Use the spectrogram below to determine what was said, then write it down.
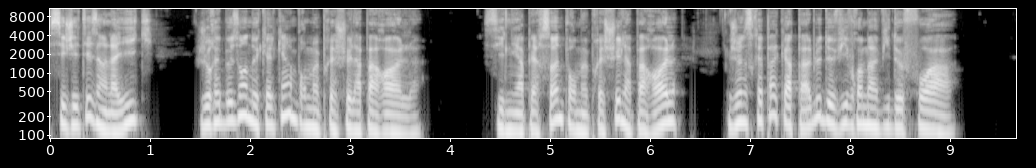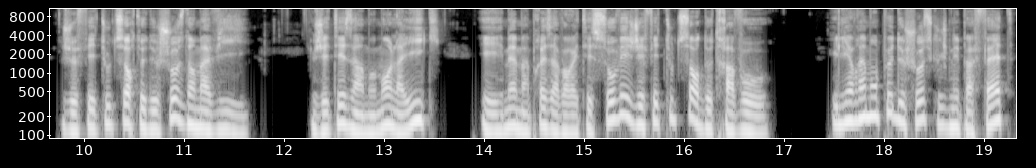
Si j'étais un laïc, j'aurais besoin de quelqu'un pour me prêcher la parole. S'il n'y a personne pour me prêcher la parole, je ne serai pas capable de vivre ma vie de foi. Je fais toutes sortes de choses dans ma vie. J'étais à un moment laïque, et même après avoir été sauvé, j'ai fait toutes sortes de travaux. Il y a vraiment peu de choses que je n'ai pas faites.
